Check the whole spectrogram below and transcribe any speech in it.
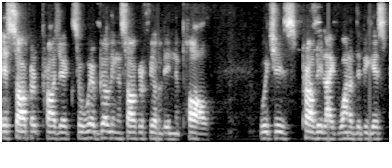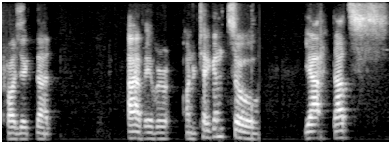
a soccer project. So we're building a soccer field in Nepal which is probably like one of the biggest project that I have ever undertaken. So yeah, that's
